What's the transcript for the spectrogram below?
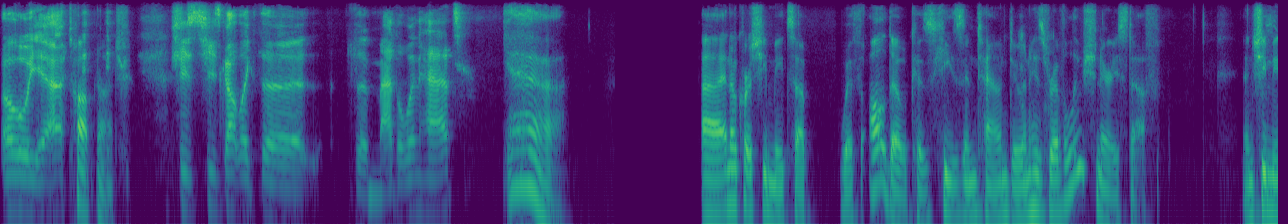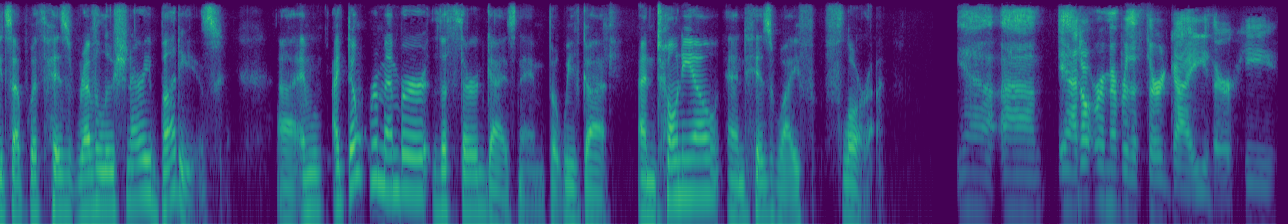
Oh yeah, top notch. she's she's got like the the Madeline hat. Yeah. Uh, and of course, she meets up with Aldo because he's in town doing his revolutionary stuff, and she meets up with his revolutionary buddies. Uh, and I don't remember the third guy's name, but we've got Antonio and his wife Flora. Yeah, um, yeah, I don't remember the third guy either. He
